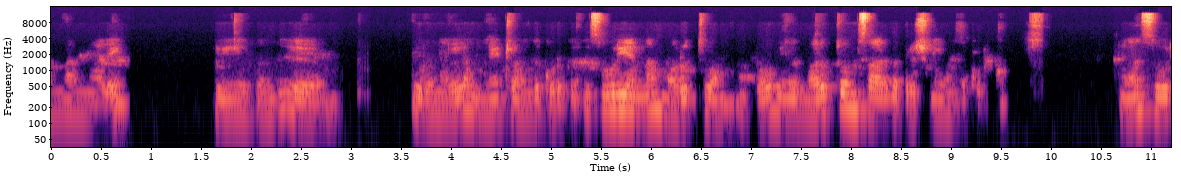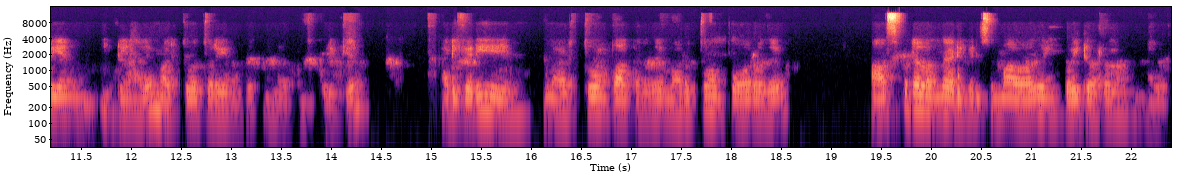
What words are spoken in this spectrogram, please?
வந்தாங்கனாலே, இவங்களுக்கு வந்து ஒரு நல்ல முன்னேற்றம் வந்து கொடுக்கும். சூரியன்னா மருத்துவம். அப்போ இவங்களுக்கு மருத்துவம் சார்ந்த பிரச்சனையும் வந்து கொடுக்கும். ஏன்னா சூரியன் அப்படின்னாலே மருத்துவத்துறை வந்து நம்மளுக்கு வந்து பிடிக்கும் அடிக்கடி மருத்துவம் பார்க்கறது, மருத்துவம் போறது, ஹாஸ்பிட்டல் வந்து அடிக்கடி சும்மாவாவது இங்கே போயிட்டு வர்றது வந்து நல்லது.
